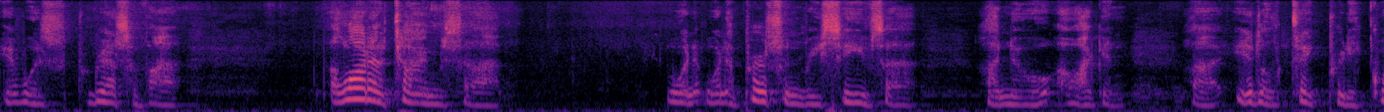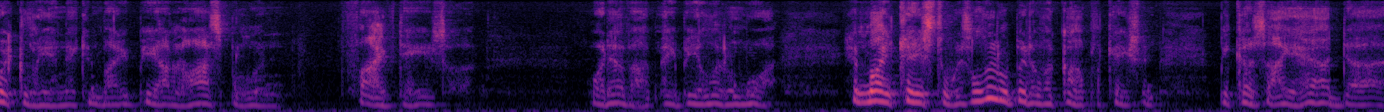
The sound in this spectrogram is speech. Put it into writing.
it was progressive. Uh, a lot of times, uh, when when a person receives a a new organ, uh, it'll take pretty quickly, and they can might be out of the hospital in five days or whatever, maybe a little more. In my case, there was a little bit of a complication because I had uh,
